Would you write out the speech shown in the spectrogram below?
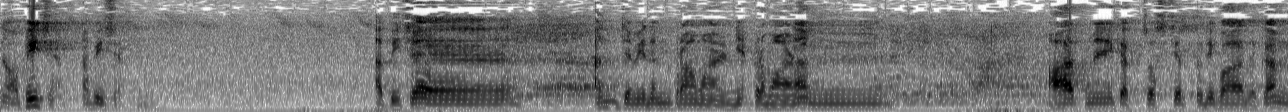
No, अपि च अपि च अपि च अन्त्यमिदं प्रामाण्य प्रमाणम् आत्मैकत्वस्य प्रतिपादकम्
